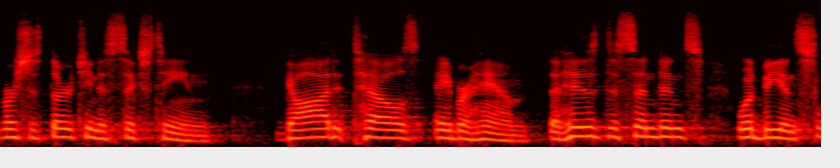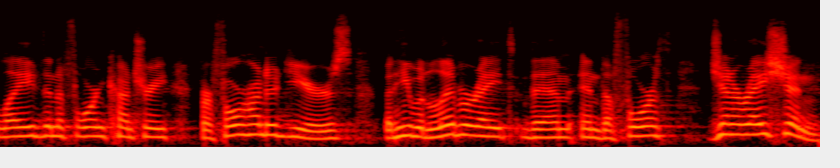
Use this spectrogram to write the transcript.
verses 13 to 16, God tells Abraham that his descendants would be enslaved in a foreign country for 400 years, but he would liberate them in the fourth generation.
